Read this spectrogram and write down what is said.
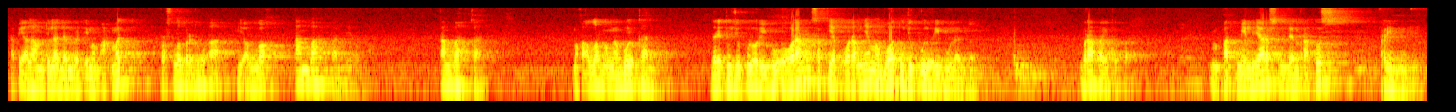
Tapi alhamdulillah dalam berat Imam Ahmad Rasulullah berdoa ya Allah tambahkan ya tambahkan. Maka Allah mengabulkan. Dari 70 ribu orang setiap orangnya membawa 70 ribu lagi. Berapa itu Pak? 4 miliar 900 ribu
